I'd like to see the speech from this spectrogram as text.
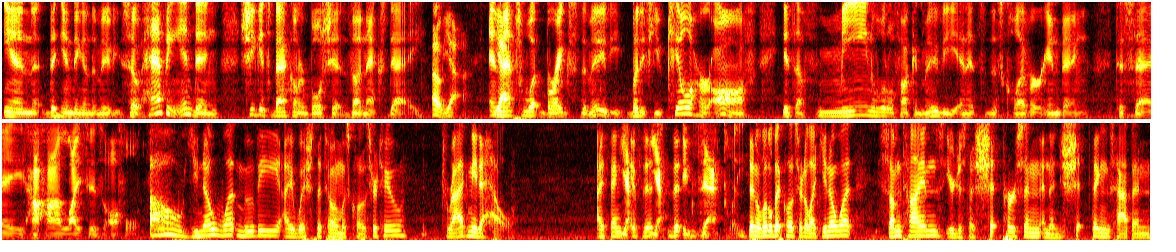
in the ending of the movie. So happy ending, she gets back on her bullshit the next day. Oh yeah. And yeah. that's what breaks the movie. But if you kill her off, it's a mean little fucking movie and it's this clever ending to say, haha, life is awful. Oh, you know what movie I wish the tone was closer to? Drag Me to Hell. I think yeah, if this yeah, th- exactly been a little bit closer to like, you know what? Sometimes you're just a shit person and then shit things happen,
